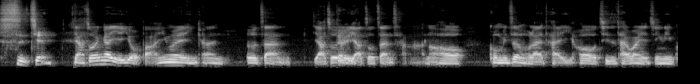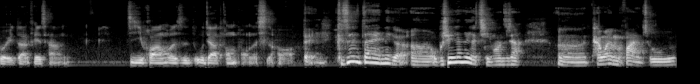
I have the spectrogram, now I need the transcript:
事件。亚洲应该也有吧？因为你看二战，亚洲有亚洲战场啊，然后国民政府来台以后，其实台湾也经历过一段非常。饥荒或者是物价通膨的时候，对。可是，在那个呃，我不确定在那个情况之下，呃，台湾有没有发展出，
